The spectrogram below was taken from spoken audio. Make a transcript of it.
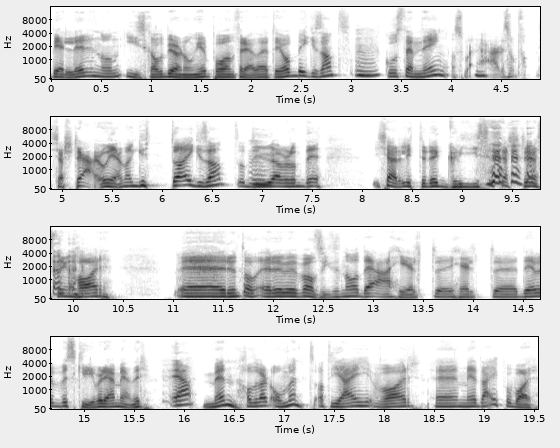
bjeller, noen iskalde bjørnunger på en fredag etter jobb, ikke sant? God stemning. Og så bare er det sånn, Kjersti er jo en av gutta, ikke sant? Og du er vel sånn, det, kjære lytter, det gliset Kjersti Westeng har eh, rundt, på ansiktet nå, det er helt, helt, eh, det beskriver det jeg mener. Ja. Men hadde det vært omvendt, at jeg var eh, med deg på bar,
